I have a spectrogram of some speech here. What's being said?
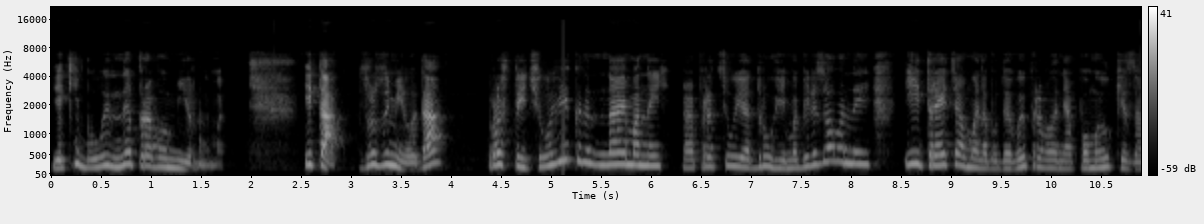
які були неправомірними. І так, зрозуміло, да? Простий чоловік найманий е, працює, другий мобілізований, і третя в мене буде виправлення помилки за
